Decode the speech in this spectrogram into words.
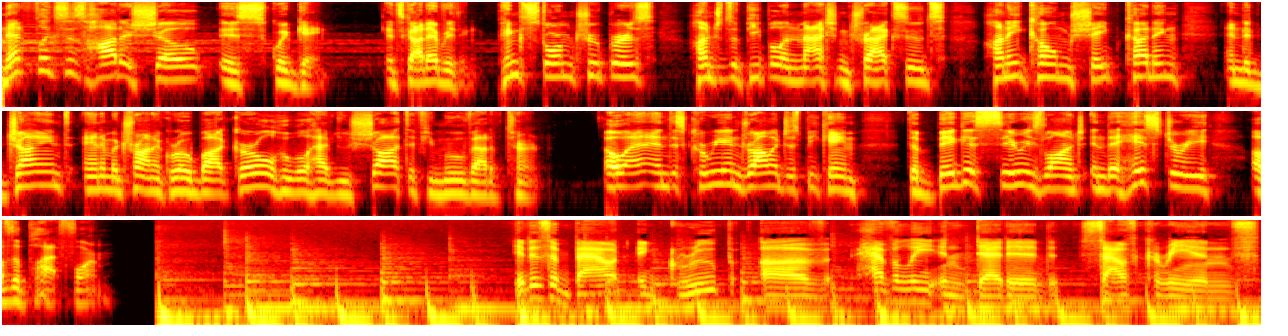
Netflix's hottest show is Squid Game. It's got everything pink stormtroopers, hundreds of people in matching tracksuits, honeycomb shape cutting, and a giant animatronic robot girl who will have you shot if you move out of turn. Oh, and this Korean drama just became the biggest series launch in the history of the platform. It is about a group of heavily indebted South Koreans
